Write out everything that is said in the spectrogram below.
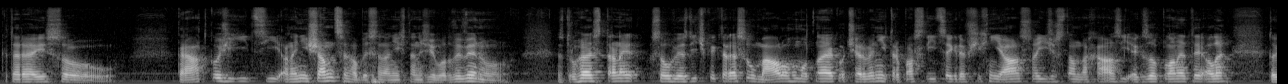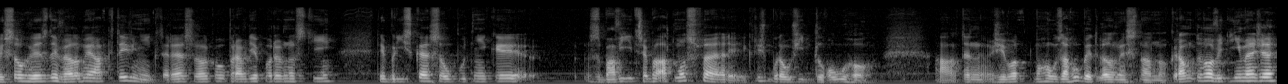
které jsou krátkožijící a není šance, aby se na nich ten život vyvinul. Z druhé strany jsou hvězdičky, které jsou málo hmotné jako červení trpaslíci, kde všichni jásají, že se tam nachází exoplanety, ale to jsou hvězdy velmi aktivní, které s velkou pravděpodobností ty blízké souputníky zbaví třeba atmosféry, když budou žít dlouho. A ten život mohou zahubit velmi snadno. Krom toho vidíme, že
